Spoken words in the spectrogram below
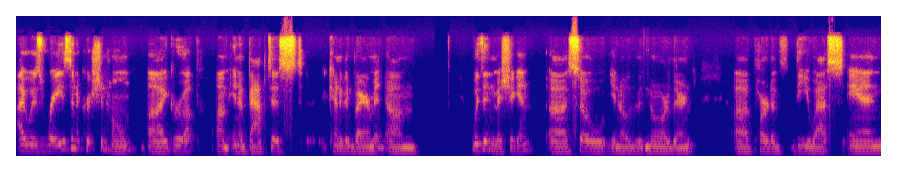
i was raised in a christian home. Uh, i grew up um, in a baptist kind of environment um, within michigan uh, so you know the northern uh, part of the us and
